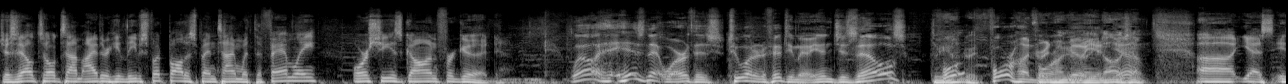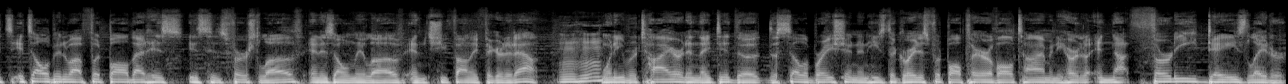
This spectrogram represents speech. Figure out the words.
Gisele told Tom either he leaves football to spend time with the family or she's gone for good. Well, his net worth is two hundred and fifty million. Gisele's 300. four hundred Four hundred million million. dollars. Yeah. Yeah. Uh, yes, it's it's all been about football. That is is his first love and his only love, and she finally figured it out mm-hmm. when he retired and they did the the celebration, and he's the greatest football player of all time, and he heard it, and not thirty days later.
